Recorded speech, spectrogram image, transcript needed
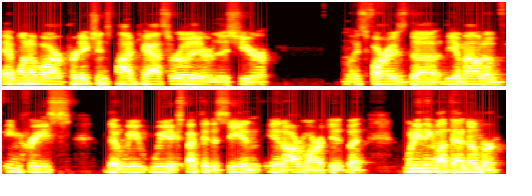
at one of our predictions podcasts earlier this year, as far as the the amount of increase that we we expected to see in in our market. But what do you think about that number?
